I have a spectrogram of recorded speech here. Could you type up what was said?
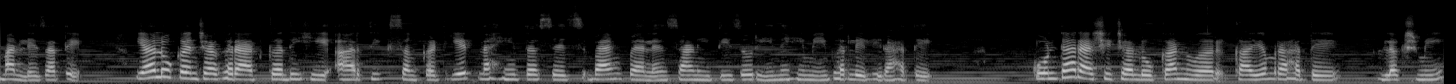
मानले जाते. या लोकांच्या घरात कधीही आर्थिक संकट येत नाही तसेच बँक बॅलन्स आणि तिजोरी नेहमी भरलेली राहते. कोणत्या राशीच्या लोकांवर कायम राहते लक्ष्मी?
